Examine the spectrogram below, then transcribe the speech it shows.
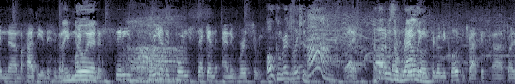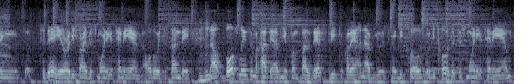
in uh, Makati, and this is going to be marking it. the city's 342nd anniversary. Oh, congratulations. Ah. Right. I thought it was a some of the rally. main roads are going to be closed to traffic uh, starting t- today. It already started this morning at 10 a.m. all the way to Sunday. Mhm. Now, both lanes of Makati Avenue from Valdez Street to Kalayaan Avenue is going to be closed, or they closed it this morning at 10 a.m.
